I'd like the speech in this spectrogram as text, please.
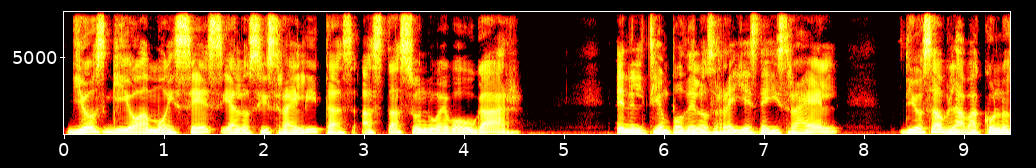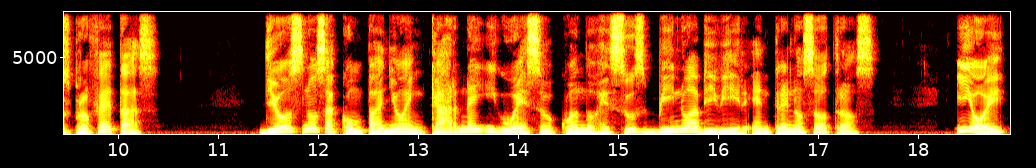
Dios guió a Moisés y a los israelitas hasta su nuevo hogar. En el tiempo de los reyes de Israel, Dios hablaba con los profetas. Dios nos acompañó en carne y hueso cuando Jesús vino a vivir entre nosotros. Y hoy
